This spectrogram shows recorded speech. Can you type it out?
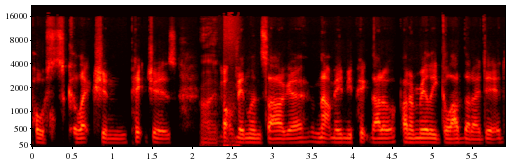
posts collection pictures Right. got Vinland Saga, and that made me pick that up, and I'm really glad that I did.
